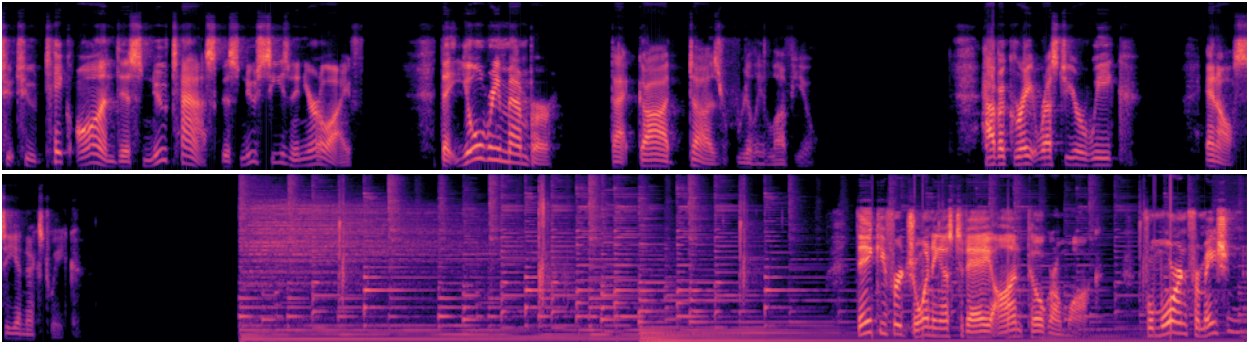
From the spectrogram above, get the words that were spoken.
to, to take on this new task, this new season in your life, that you'll remember that God does really love you. Have a great rest of your week, and I'll see you next week. Thank you for joining us today on Pilgrim Walk. For more information,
